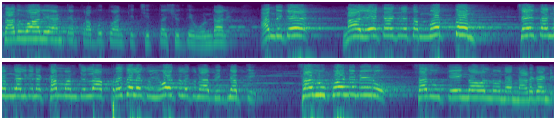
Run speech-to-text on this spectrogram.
చదవాలి అంటే ప్రభుత్వానికి చిత్తశుద్ధి ఉండాలి. అందుకే నా ఏకాగ్రత మొత్తం చైతన్యం కలిగిన ఖమ్మం జిల్లా ప్రజలకు యువకులకు నా విజ్ఞప్తి. చదువుకోండి మీరు. చదువుకి ఏం కావాలనో నన్ను అడగండి.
